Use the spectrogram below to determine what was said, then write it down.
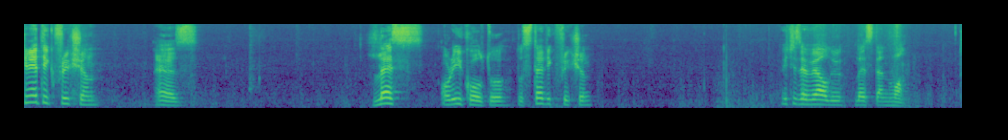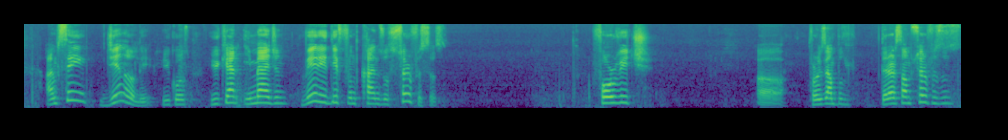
kinetic friction is less or equal to the static friction which is a value less than 1. I'm saying generally because you can imagine very different kinds of surfaces for which, uh, for example, there are some surfaces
